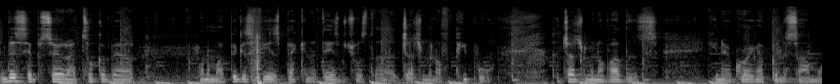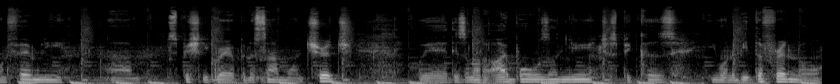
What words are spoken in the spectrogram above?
In this episode, I talk about one of my biggest fears back in the days, which was the judgment of people, the judgment of others. You know, growing up in a Samoan family, um, especially growing up in a Samoan church, where there's a lot of eyeballs on you just because you want to be different or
